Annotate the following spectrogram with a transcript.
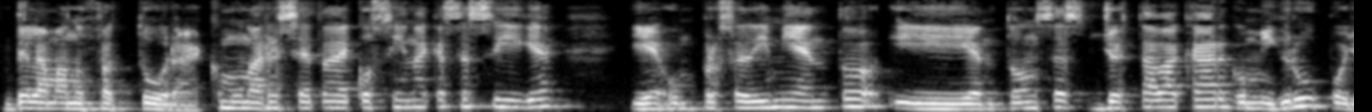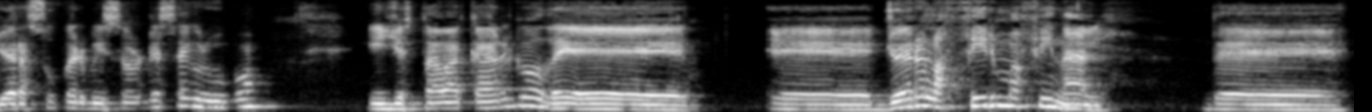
de la manufactura. Es como una receta de cocina que se sigue y es un procedimiento y entonces yo estaba a cargo, mi grupo, yo era supervisor de ese grupo y yo estaba a cargo de, eh, yo era la firma final de,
